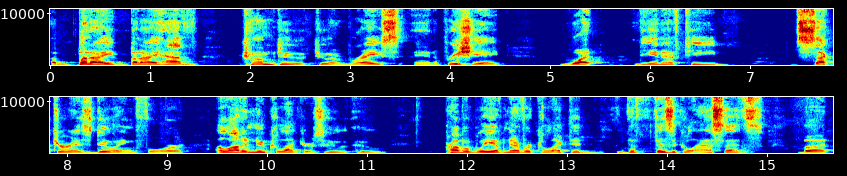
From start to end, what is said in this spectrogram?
uh, but I but I have come to to embrace and appreciate what the NFT sector is doing for a lot of new collectors who who probably have never collected the physical assets, but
